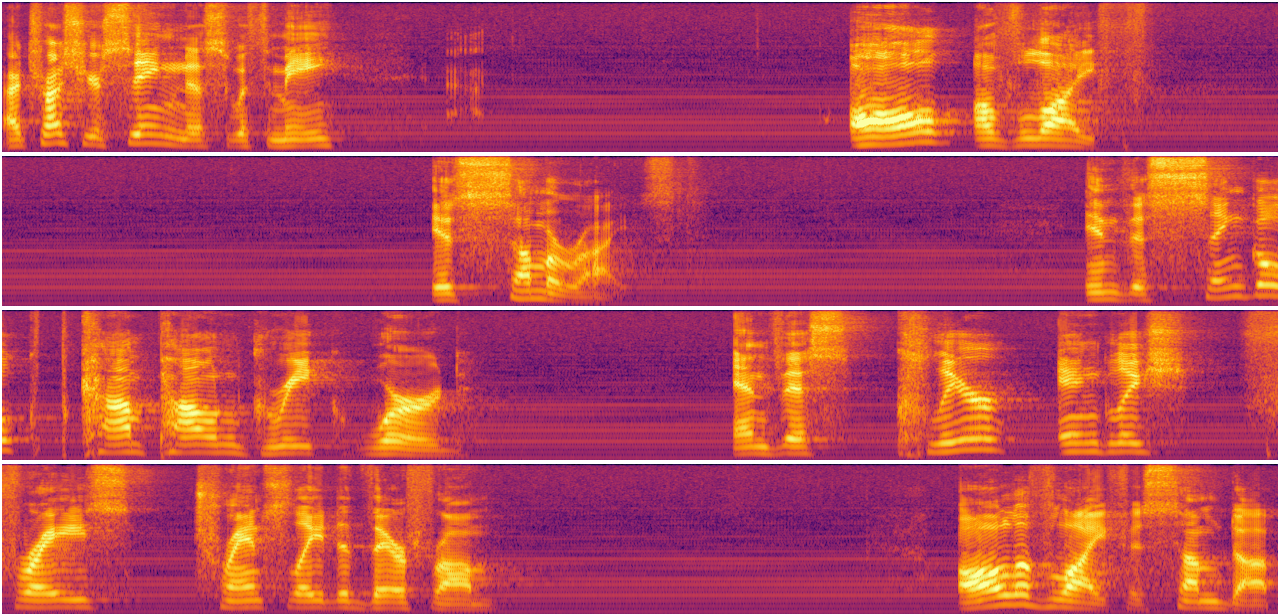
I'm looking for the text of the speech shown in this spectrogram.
I trust you're seeing this with me. All of life is summarized in this single compound Greek word and this clear English phrase translated therefrom. All of life is summed up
